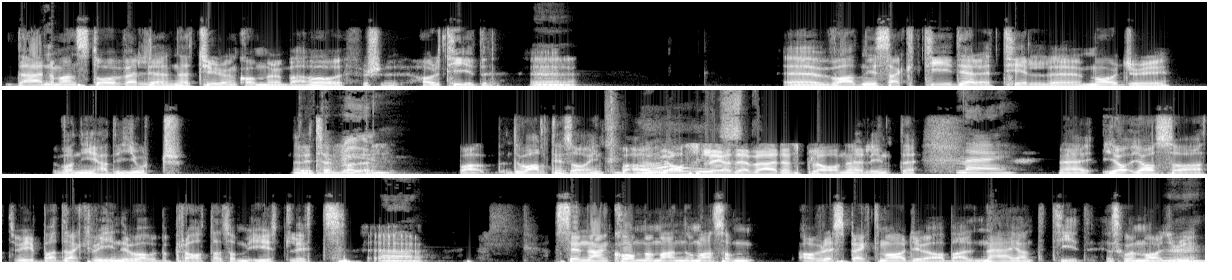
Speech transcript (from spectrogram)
det här när man står och väljer när Tyrion kommer och bara Åh, för, har du tid? Eh, eh, vad hade ni sagt tidigare till eh, Marjorie vad ni hade gjort när ni Dricker träffades? Det var allt ni sa, inte bara vi avslöjade världens planer eller inte. Nej. Nej, jag, jag sa att vi bara drack vin, det var bara pratat om ytligt. Eh, Ja. sen när han kom och man, och man som av respekt Marjorie och bara, nej jag har inte tid, jag ska vara Marjorie.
